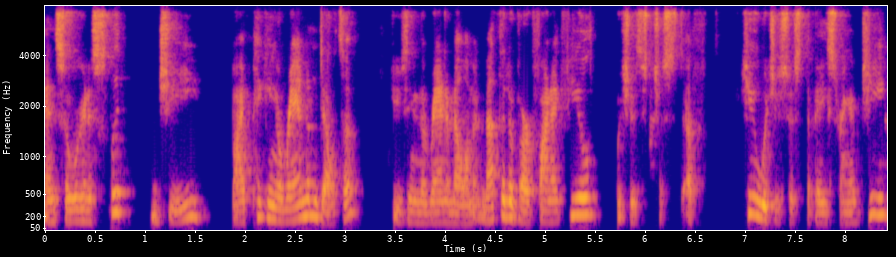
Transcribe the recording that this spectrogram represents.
And so we're going to split G by picking a random delta using the random element method of our finite field, which is just a Q, which is just the base ring of G.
